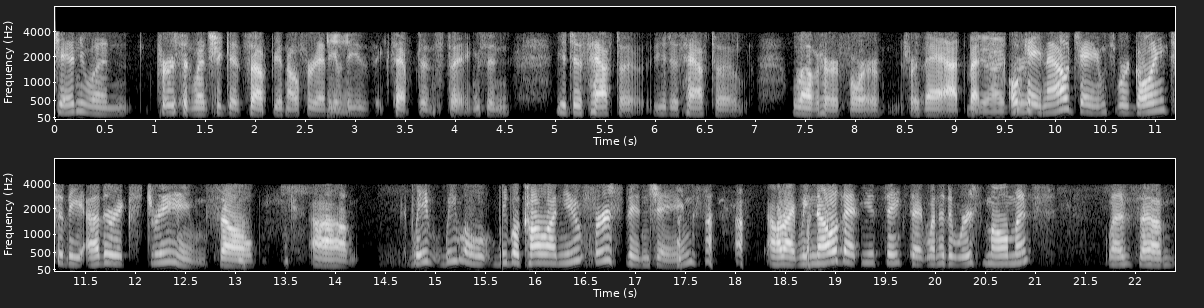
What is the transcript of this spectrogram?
genuine person when she gets up, you know, for any of Mm. these acceptance things, and you just have to, you just have to love her for for that. But Yeah, I agree. okay, now James, we're going to the other extreme. So, um, we we will we will call on you first, then, James. All right, we know that you think that one of the worst moments was um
